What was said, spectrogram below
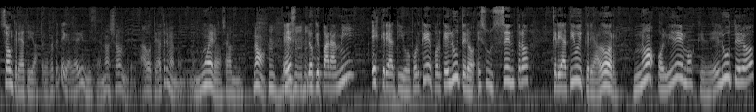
son creativas, pero de repente que alguien dice, no, yo hago teatro y me, me- me muero, o sea, no, es lo que para mí es creativo. ¿Por qué? Porque el útero es un centro creativo y creador. No olvidemos que del útero,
